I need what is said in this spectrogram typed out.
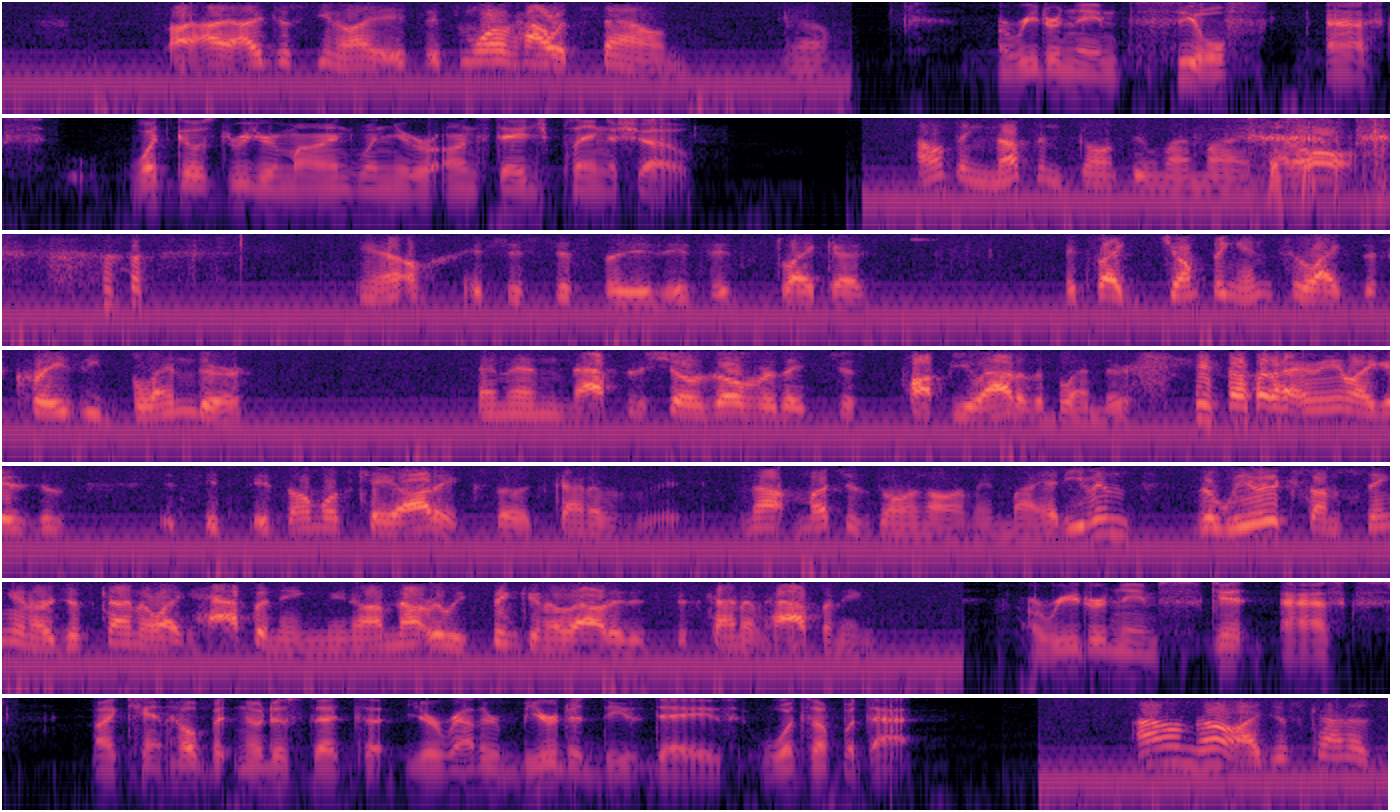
I, I- just, you know, I, it's it's more of how it sounds. You know. A reader named Sealf asks, "What goes through your mind when you're on stage playing a show?" I don't think nothing's going through my mind at all. you know, it's it's just it's it's like a it's like jumping into like this crazy blender, and then after the show's over, they just pop you out of the blender. you know what I mean? Like it's just it's it's it's almost chaotic. So it's kind of not much is going on in my head. Even the lyrics I'm singing are just kind of like happening. You know, I'm not really thinking about it. It's just kind of happening. A reader named Skit asks, "I can't help but notice that uh, you're rather bearded these days. What's up with that?" I don't know. I just kind of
